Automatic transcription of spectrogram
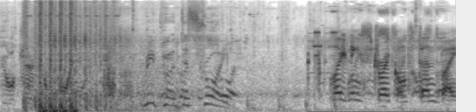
fuel check complete. Reaper destroyed. Lightning strike on standby.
